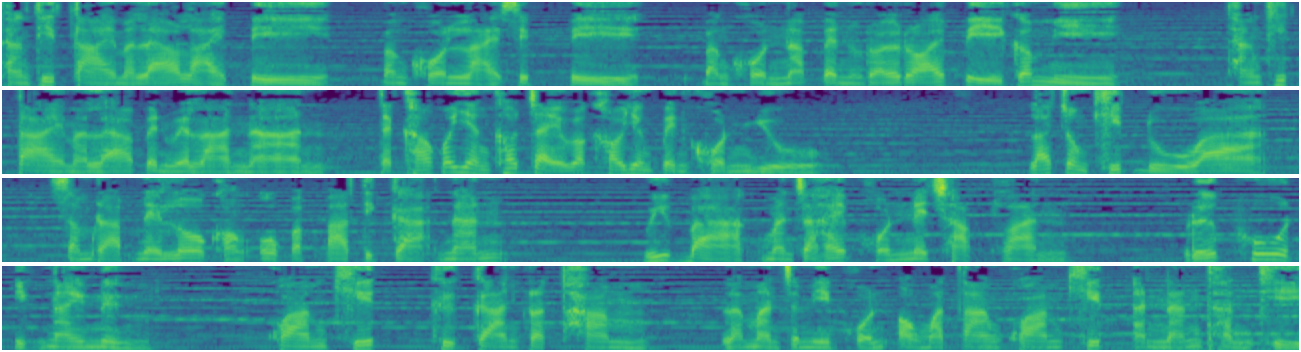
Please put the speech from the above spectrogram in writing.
ทั้งที่ตายมาแล้วหลายปี บางคนหลายสิบปี บางคนนับเป็นร้อยร้อยปีก็มี ทั้งที่ตายมาแล้วเป็นเวลานาน แต่เขาก็ยังเข้าใจว่าเขายังเป็นคนอยู่ แล้วจงคิดดูว่าสำหรับในโลกของโอปปาติกะนั้น วิบากมันจะให้ผลในฉับพลัน หรือพูดอีกในหนึ่ง ความคิดคือการกระทำและมันจะมีผลออกมาตามความคิดอันนั้นทันที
